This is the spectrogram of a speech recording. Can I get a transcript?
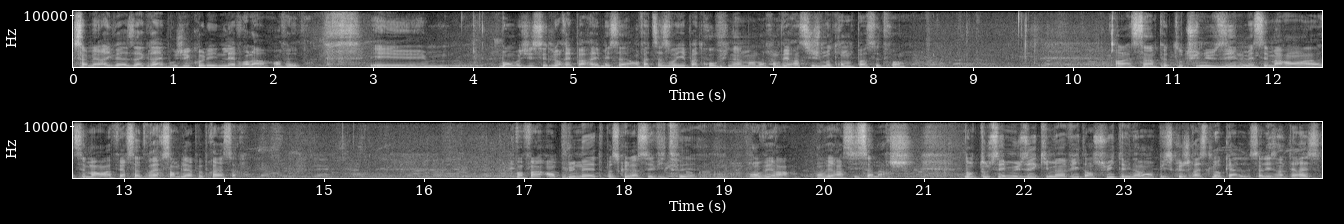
Ça m'est arrivé à Zagreb où j'ai collé une lèvre là, en fait. Et bon, bah, j'ai essayé de le réparer, mais en fait, ça se voyait pas trop finalement. Donc on verra si je me trompe pas cette fois. Voilà, c'est un peu toute une usine, mais c'est marrant, à- c'est marrant à faire. Ça devrait ressembler à peu près à ça. Enfin, en plus net, parce que là, c'est vite fait. On verra. On verra si ça marche. Donc, tous ces musées qui m'invitent ensuite, évidemment, puisque je reste local, ça les intéresse,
